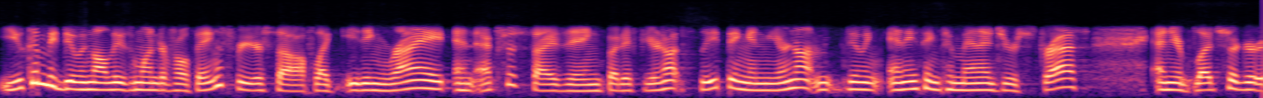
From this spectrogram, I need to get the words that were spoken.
you can be doing all these wonderful things for yourself, like eating right and exercising, but if you're not sleeping and you're not doing anything to manage your stress and your blood sugar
